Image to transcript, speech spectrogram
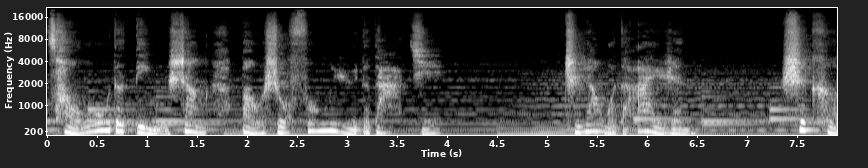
草屋的顶上饱受风雨的打击。只要我的爱人是可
